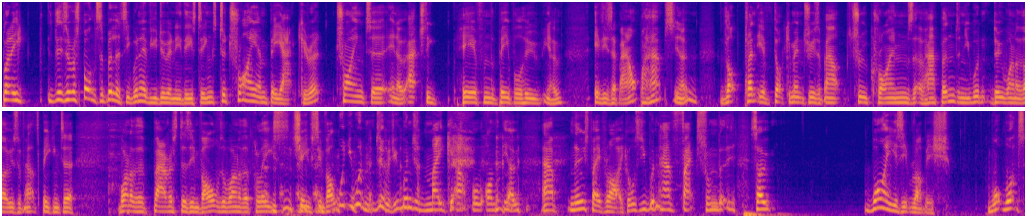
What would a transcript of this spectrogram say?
But there's a responsibility whenever you do any of these things to try and be accurate, trying to you know actually hear from the people who you know it is about. Perhaps you know, lot plenty of documentaries about true crimes that have happened, and you wouldn't do one of those without speaking to one of the barristers involved or one of the police chiefs involved. Well, you wouldn't do it. You wouldn't just make it up on you know our newspaper articles. You wouldn't have facts from the so. Why is it rubbish? What what's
